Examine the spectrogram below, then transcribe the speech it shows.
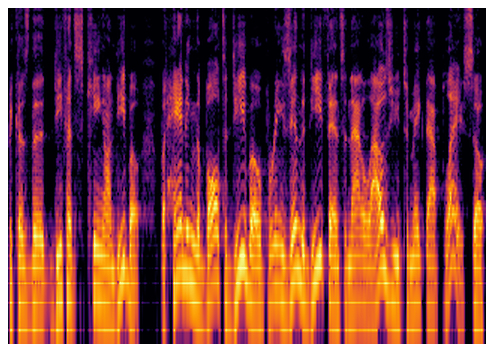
because the defense is keying on Deebo. But handing the ball to Deebo brings in the defense and that allows you to make that play. So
